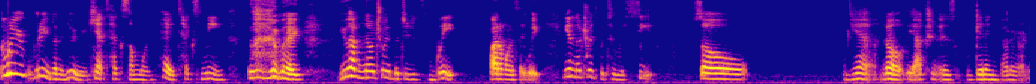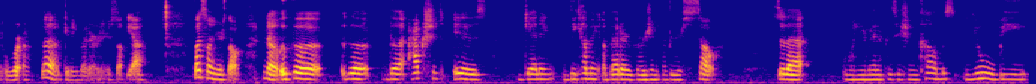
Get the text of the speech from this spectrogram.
And what are you, what are you gonna do? You can't text someone, hey, text me, like you have no choice but to just wait. I don't want to say wait. You have no choice but to receive. So, yeah, no, the action is getting better on your work, uh, getting better on yourself. Yeah, focus on yourself. No, the the the action is getting becoming a better version of yourself, so that when your manifestation comes, you will be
